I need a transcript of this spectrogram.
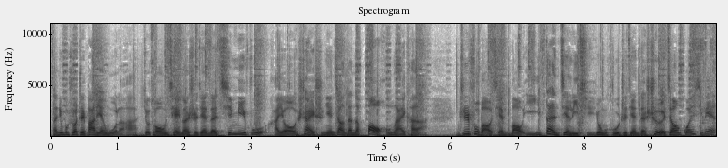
咱就不说这八点五了哈，就从前一段时间的亲密付还有晒十年账单的爆红来看啊，支付宝钱包一旦建立起用户之间的社交关系链，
